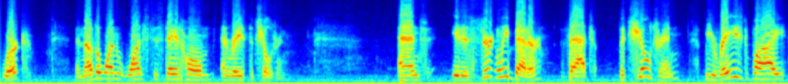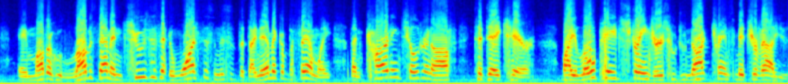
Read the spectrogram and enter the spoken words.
work, another one wants to stay at home and raise the children. And it is certainly better that the children be raised by a mother who loves them and chooses it and wants this, and this is the dynamic of the family, than carting children off to daycare by low paid strangers who do not transmit your values.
